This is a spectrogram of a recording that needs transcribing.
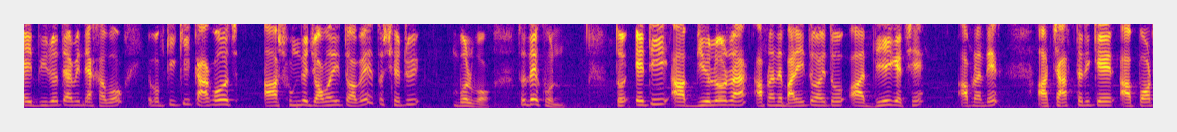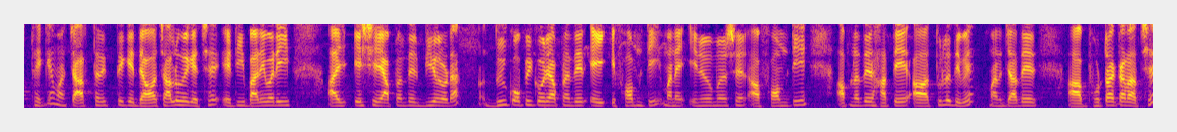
এই ভিডিওতে আমি দেখাবো এবং কি কি কাগজ সঙ্গে জমা দিতে হবে, তো সেটি বলব। তো দেখুন, তো এটি বিওলোরা আপনাদের বাড়িতে হয়তো দিয়ে গেছে। আপনাদের আর চার তারিখের পর থেকে মানে চার তারিখ থেকে দেওয়া চালু হয়ে গেছে। এটি বাড়ি বাড়ি এসে আপনাদের বিওলোরা দুই কপি করে আপনাদের এই ফর্মটি মানে ইনফরমেশন ফর্মটি আপনাদের হাতে তুলে দেবে। মানে যাদের ভোটার কার্ড আছে,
